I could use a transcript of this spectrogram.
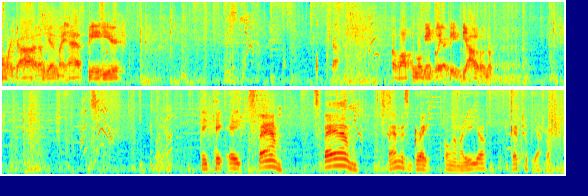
Oh my god, I'm getting my ass beat here. Oh my god. Suboptimal gameplay aquí, diablo, no. AKA Spam. Spam. Spam is great. Con amarillo, ketchup y arroz.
